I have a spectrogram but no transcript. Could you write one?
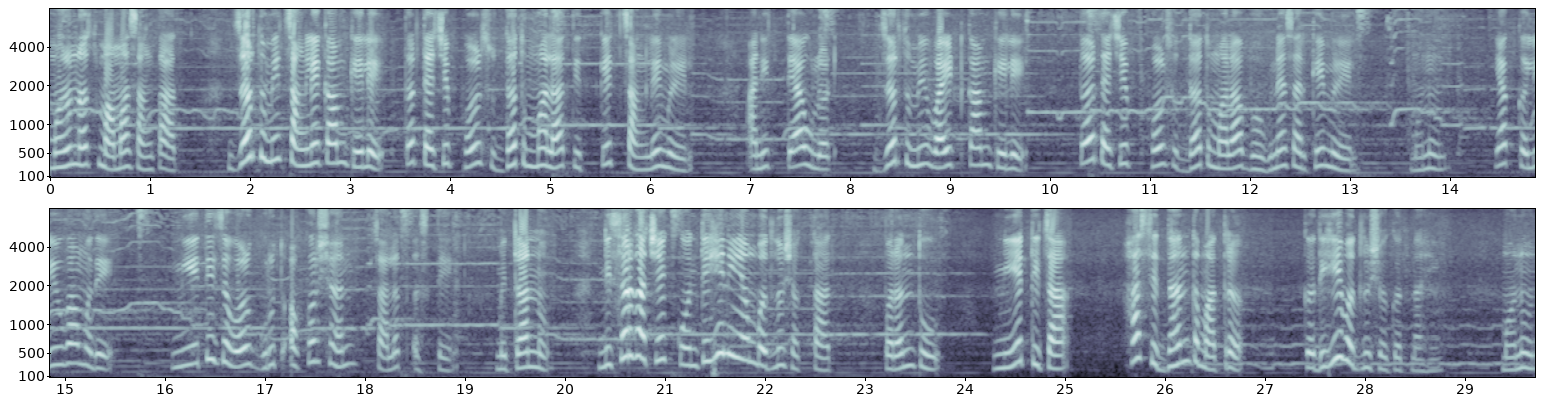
म्हणूनच मामा सांगतात जर तुम्ही चांगले काम केले तर त्याचे फळ सुद्धा तुम्हाला तितकेच चांगले मिळेल. आणि त्या उलट जर तुम्ही वाईट काम केले तर त्याचे फळ सुद्धा तुम्हाला भोगण्यासारखे मिळेल. म्हणून या कलियुगामध्ये नियतीजवळ गुरुत्वाकर्षण चालत असते. मित्रांनो निसर्गाचे कोणतेही नियम बदलू शकतात परंतु नियतीचा हा सिद्धांत मात्र कधीही बदलू शकत नाही. म्हणून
